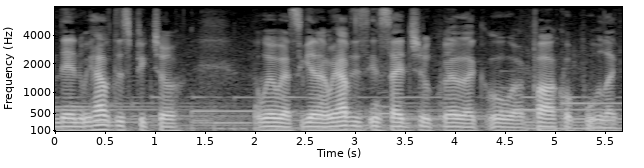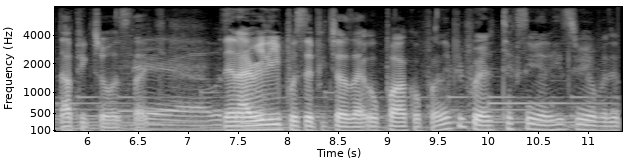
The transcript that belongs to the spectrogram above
and then we have this picture where we're together. and We have this inside joke where like, oh, we're power couple. Like that picture was like. yeah. what's Then I really posted pictures like, oh, power couple, and then people were texting me and hitting me up, and they're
